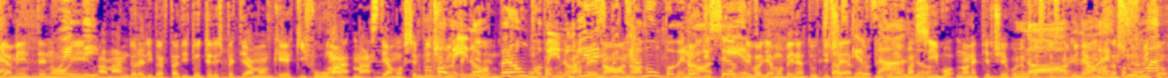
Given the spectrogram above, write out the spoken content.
Ovviamente noi, quindi, amando la libertà di tutti, rispettiamo anche chi fuma, ma stiamo semplicemente meno, chiedendo... però un po' meno, li vabbè, no, rispettiamo no. un po' meno. Noi No, di selfie scherzo. vogliamo bene a tutti. Sto certo, il scherzando. fumo passivo non è piacevole, No, questo stabiliamo no, da ecco, subito. fuma-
